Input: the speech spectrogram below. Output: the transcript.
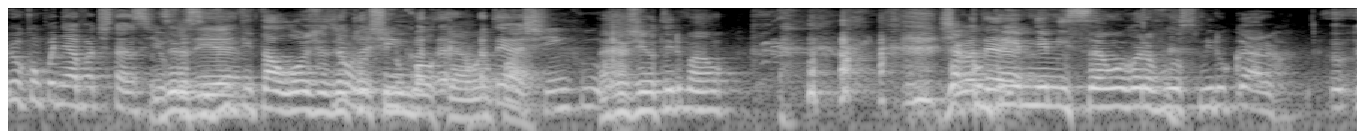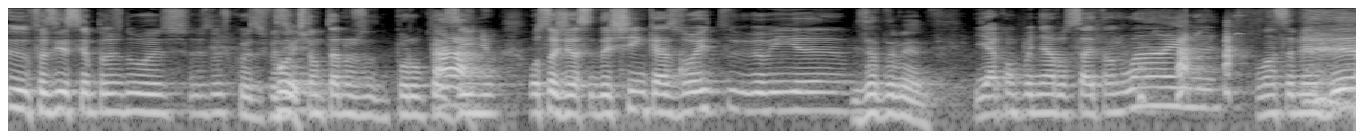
Eu acompanhava à distância. Eu dizer assim, fazia... 20 e tal lojas, eu Não, estou das aqui num balcão. até às 5. Arranjei outro irmão. Já Eu cumpri até- a minha missão, agora vou assumir o cargo. Eu fazia sempre as duas, as duas coisas. Fazia Pois. Ah. questão de estar nos, pôr o pezinho. Ou seja, das 5 às 8 eu ia, Exatamente. ia acompanhar o site online, o lançamento dele.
